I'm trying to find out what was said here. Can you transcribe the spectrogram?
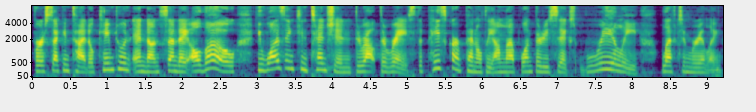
for a second title came to an end on Sunday, although he was in contention throughout the race. The pace car penalty on lap 136 really left him reeling.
